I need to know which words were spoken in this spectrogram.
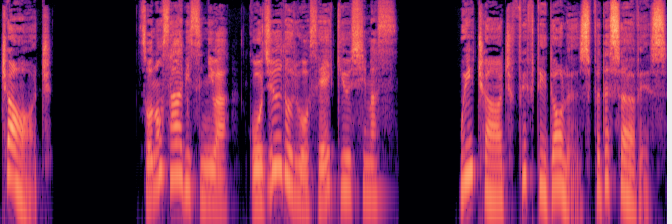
Charge. そのサービスには50ドルを請求します。 We charge $50 for the service.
